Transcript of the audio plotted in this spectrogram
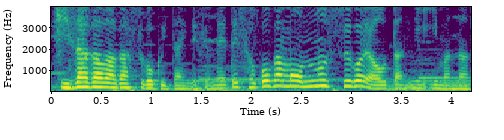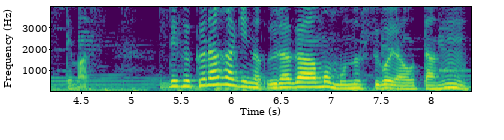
膝側がすごく痛いんですよね。でそこがものすごい青タンに今なってます。でふくらはぎの裏側もものすごい青タン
